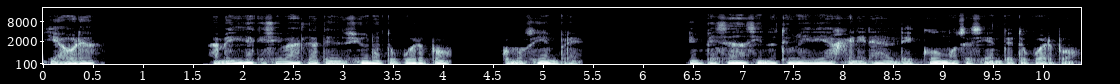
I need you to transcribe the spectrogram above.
Y ahora, a medida que llevas la atención a tu cuerpo, como siempre, empezá haciéndote una idea general de cómo se siente tu cuerpo.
